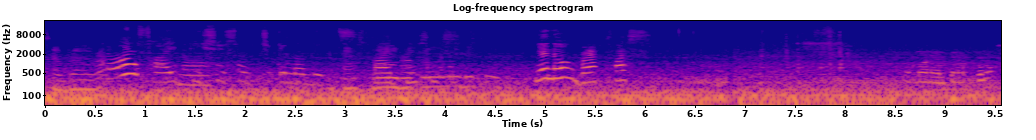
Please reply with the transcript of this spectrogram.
sobrang I want five No. pieces of chicken nuggets. Five pieces. yan o, breakfast. Good morning, Pilipinas.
